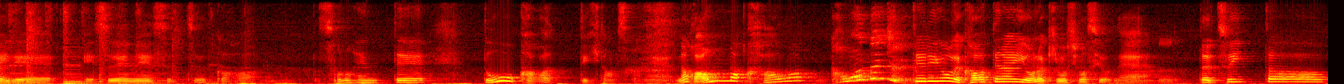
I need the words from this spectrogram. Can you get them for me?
らいで SNS っつうかその辺ってどう変わってきたんですかね？なんかあんま変わっ変わんないんじゃないてるようで変わってないような気もしますよね、だってツイッター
